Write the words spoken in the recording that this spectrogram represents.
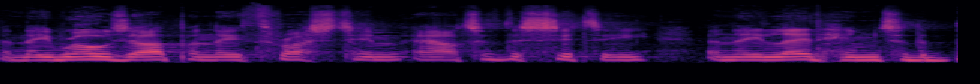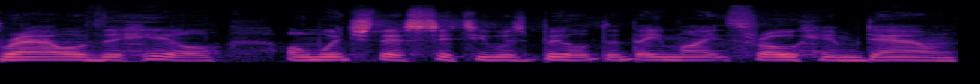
And they rose up and they thrust him out of the city, and they led him to the brow of the hill on which their city was built, that they might throw him down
